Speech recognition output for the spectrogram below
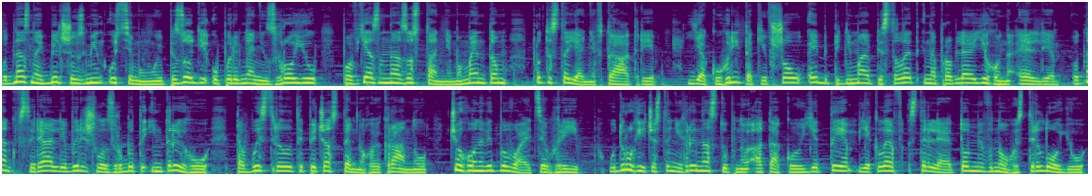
Одна з найбільших змін у сьомому епізоді у порівнянні з грою пов'язана з останнім моментом протистояння в театрі. Як у грі, так і в шоу Ебі піднімає пістолет і направляє його на Еллі. Однак в серіалі вирішили зробити інтригу та вистрілити під час темного екрану, чого не відбувається в грі. У другій частині гри наступною атакою є те, як Лев стріляє Томмі в ногу стрілою,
